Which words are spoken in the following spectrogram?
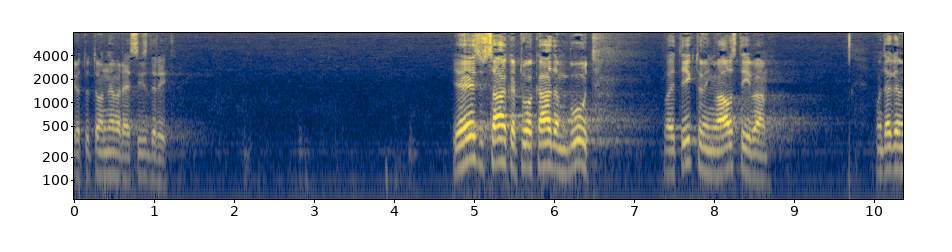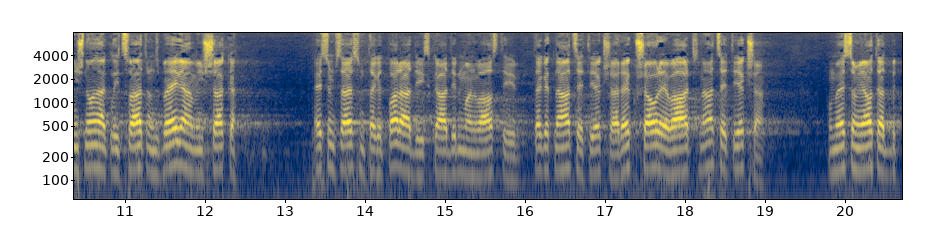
jo tu to nevarēsi izdarīt. Jēzus sāka ar to, kādam būt, lai tiktu viņa valstībā. Un tagad viņš nonāk līdz svētdienas beigām. Viņš saka, es jums esmu tagad parādījis, kāda ir mana valstība. Tagad nāciet iekšā, reku šaurie vārti, nāciet iekšā. Un mēs varam jautāt, bet,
